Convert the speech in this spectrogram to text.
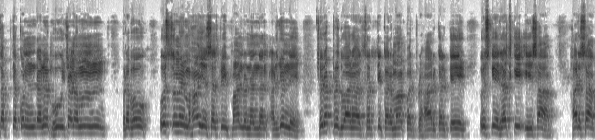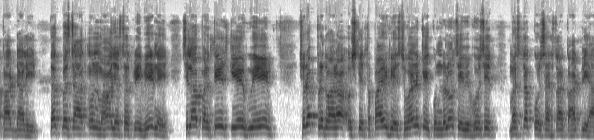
तप्त कुंडल प्रभो, उस समय महायशस्वी पांडुनंदन अर्जुन ने क्षुरप्र द्वारा सत्यकर्मा पर प्रहार करके उसके रथ की ईसा हर्षा काट डाली। तत्पश्चात उन महायशस्वी वीर ने शिला पर तेज किए हुए क्षुरप्र द्वारा उसके तपाए हुए स्वर्ण के कुंडलों से विभूषित मस्तक को सहसा काट लिया।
